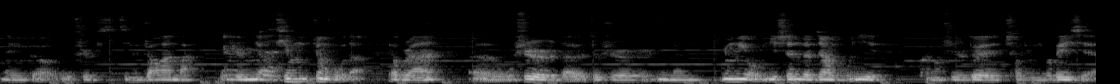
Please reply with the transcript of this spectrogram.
那个武士进行招安吧，也是你要听政府的，要不然，呃，武士的就是你们拥有一身的这样武艺，可能是对朝廷一个威胁。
